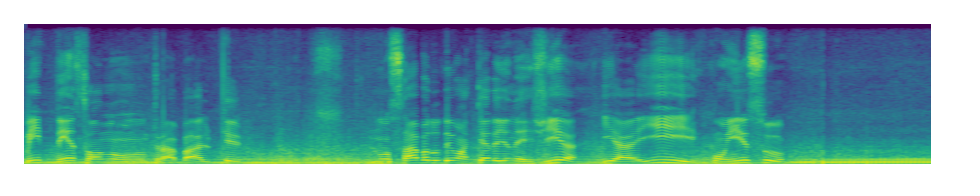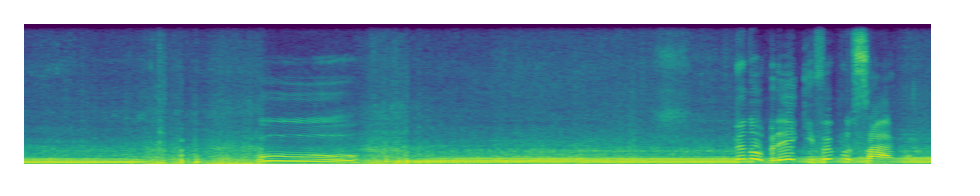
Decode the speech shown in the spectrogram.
bem tenso lá no, no trabalho, porque no sábado deu uma queda de energia e aí com isso o meu no break foi pro saco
